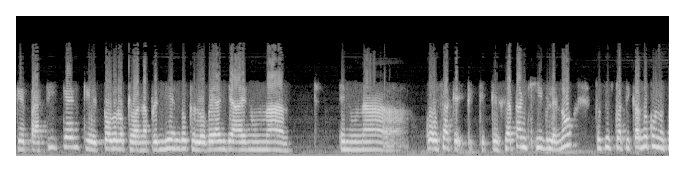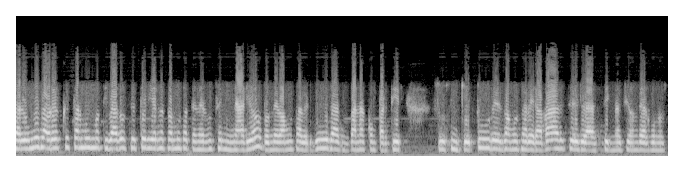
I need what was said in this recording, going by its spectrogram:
que practiquen, que todo lo que van aprendiendo, que lo vean ya en una en una cosa que, que, sea tangible, ¿no? Entonces, platicando con los alumnos, la verdad es que están muy motivados. Este viernes vamos a tener un seminario donde vamos a ver dudas, nos van a compartir sus inquietudes, vamos a ver avances, la asignación de algunos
